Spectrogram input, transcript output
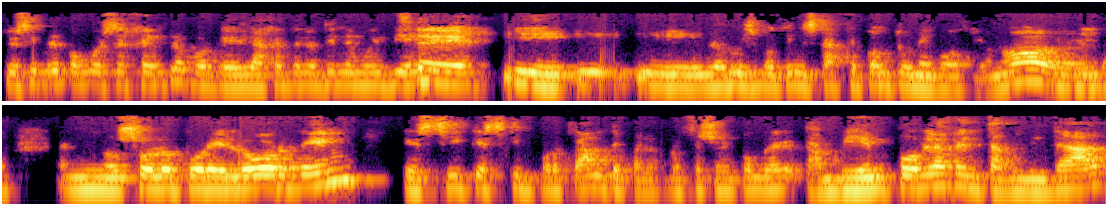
Yo siempre pongo ese ejemplo porque la gente lo entiende muy bien y, lo mismo tienes que hacer con tu negocio, ¿no? No solo por el orden, que sí que es importante para el proceso de compra, también por la rentabilidad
